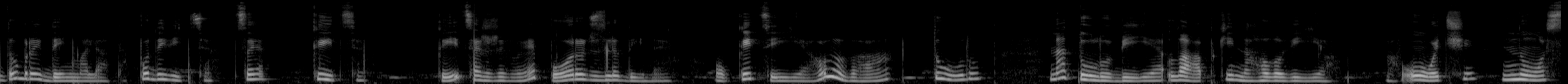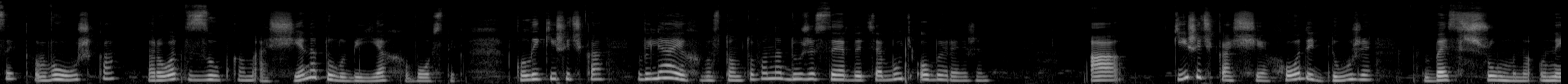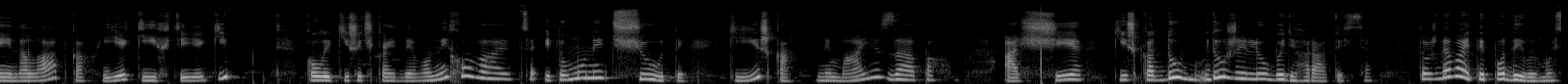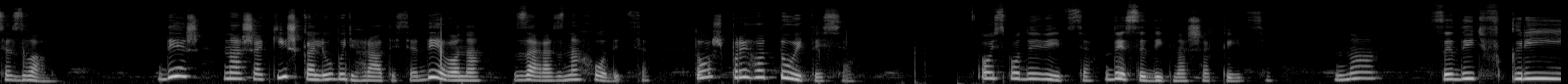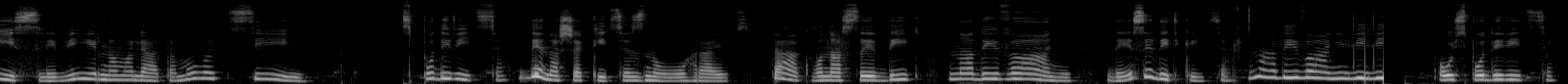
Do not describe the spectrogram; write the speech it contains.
Добрий день, малята. Подивіться, це киця. Киця живе поруч з людиною. У киці є голова, тулуб. На тулубі є лапки, на голові є очі, носик, вушка, рот з зубками, а ще на тулубі є хвостик. Коли кішечка виляє хвостом, то вона дуже сердиться, будь обережен. А кішечка ще ходить дуже безшумно. У неї на лапках є кіхті, які, коли кішечка йде, вони ховаються і тому не чути. Кішка не має запаху. А ще кішка дуже любить гратися. Тож давайте подивимося з вами. Де ж наша кішка любить гратися? Де вона зараз знаходиться? Тож приготуйтеся. Ось подивіться, де сидить наша киця. На, сидить в кріслі, вірно, малята, молодці. Подивіться, де наша киця знову грається. Так, вона сидить на дивані. Де сидить киця? На дивані. Ві-ві. Ось подивіться.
